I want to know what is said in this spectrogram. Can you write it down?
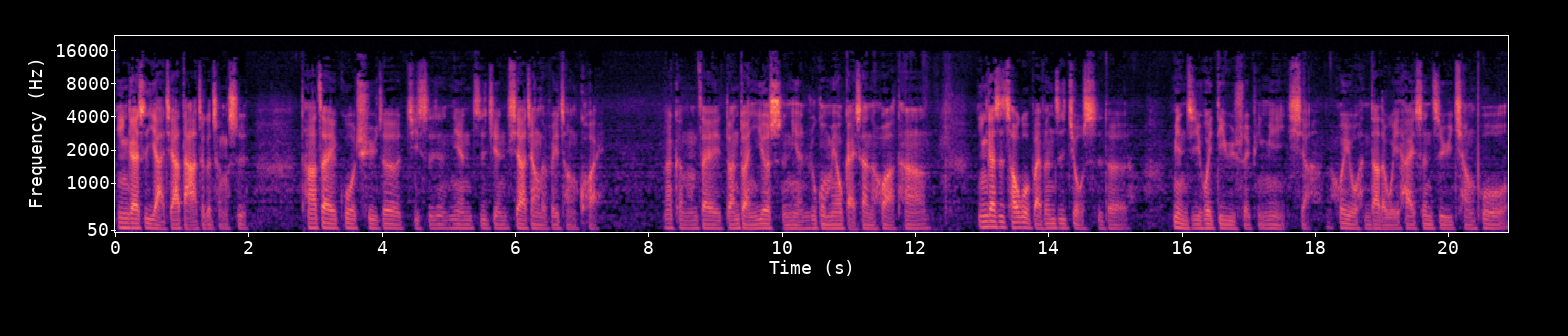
应该是雅加达这个城市，它在过去这几十年之间下降的非常快。那可能在短短一二十年，如果没有改善的话，它应该是超过百分之九十的面积会低于水平面以下，会有很大的危害，甚至于强迫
